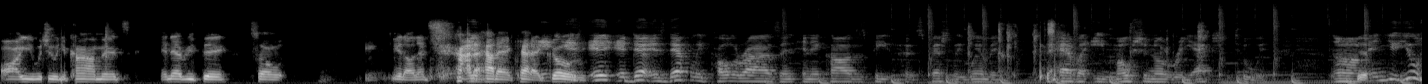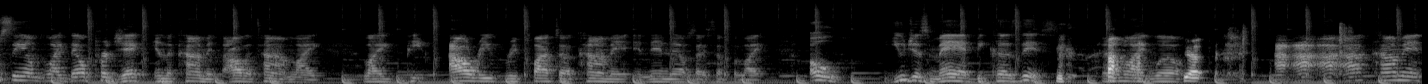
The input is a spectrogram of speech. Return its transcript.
argue with you in your comments and everything. So, you know, that's kind of how that kind of goes. it, it, it de- it's definitely polarized and, it causes people, especially women, to have an emotional reaction to it. Um, Yeah. And you you'll see them like they'll project in the comments all the time. Like like pe- I'll re- reply to a comment and then they'll say something like, "Oh, you just mad because this." And I'm like, "Well, yeah, I, I, I, I comment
